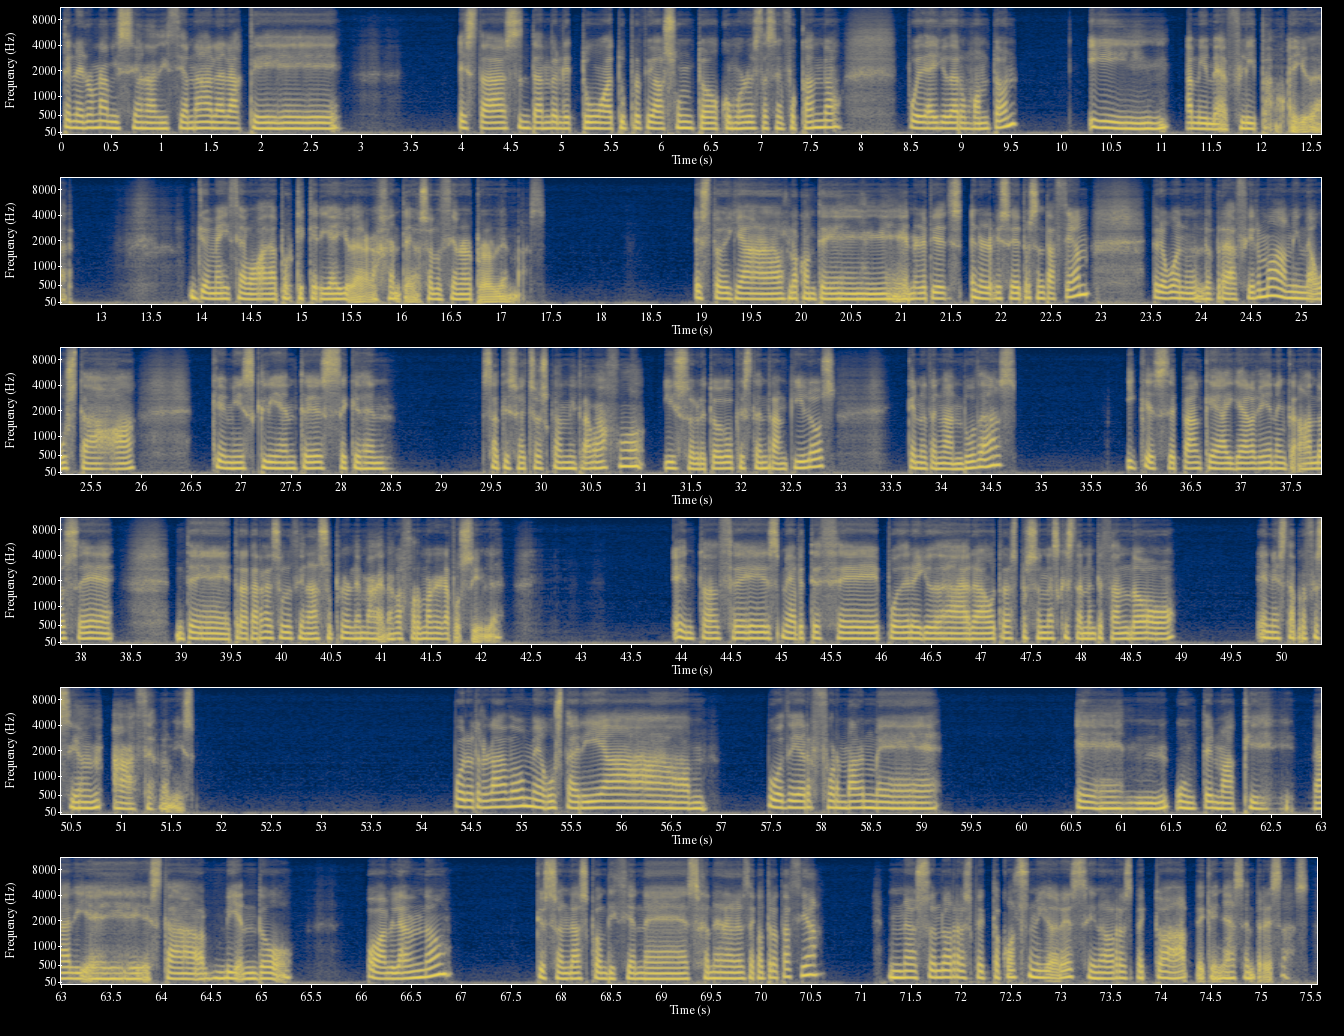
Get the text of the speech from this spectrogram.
tener una visión adicional a la que estás dándole tú a tu propio asunto, cómo lo estás enfocando, puede ayudar un montón y a mí me flipa ayudar. Yo me hice abogada porque quería ayudar a la gente a solucionar problemas. Esto ya os lo conté en el, en el episodio de presentación, pero bueno, lo reafirmo, a mí me gusta que mis clientes se queden satisfechos con mi trabajo y sobre todo que estén tranquilos, que no tengan dudas y que sepan que hay alguien encargándose de tratar de solucionar su problema de la mejor manera posible. Entonces me apetece poder ayudar a otras personas que están empezando en esta profesión a hacer lo mismo. Por otro lado, me gustaría poder formarme en un tema que nadie está viendo o hablando, que son las condiciones generales de contratación, no solo respecto a consumidores, sino respecto a pequeñas empresas.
